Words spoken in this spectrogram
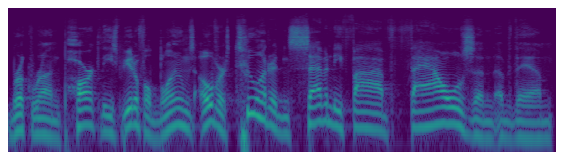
Brook Run Park. These beautiful blooms, over 275,000 of them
